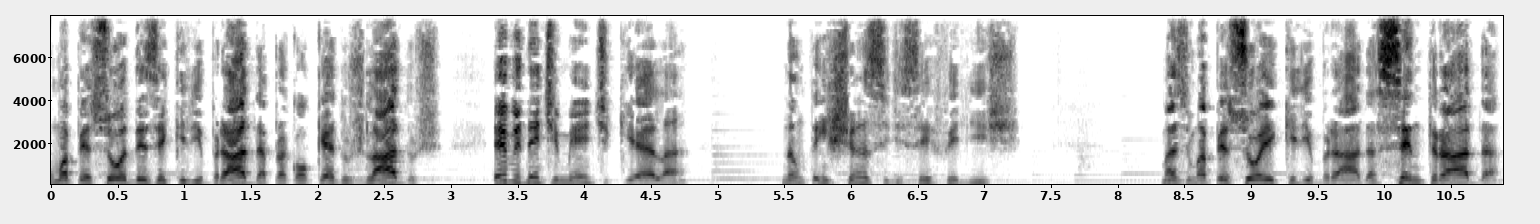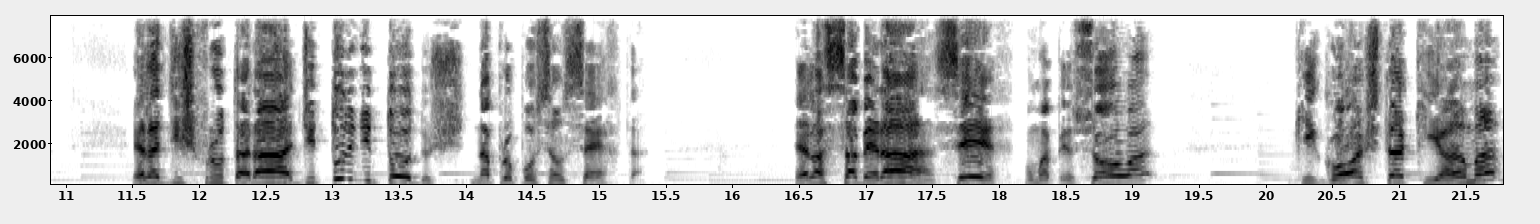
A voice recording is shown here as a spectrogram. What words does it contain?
Uma pessoa desequilibrada para qualquer dos lados, evidentemente que ela não tem chance de ser feliz. Mas uma pessoa equilibrada, centrada, ela desfrutará de tudo e de todos na proporção certa. Ela saberá ser uma pessoa que gosta, que ama,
